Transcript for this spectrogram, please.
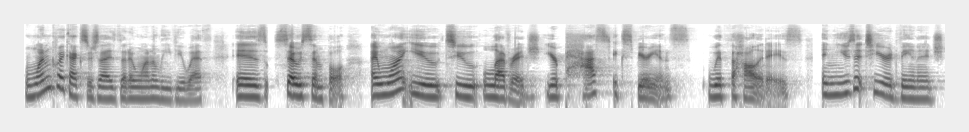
One quick exercise that I want to leave you with is so simple. I want you to leverage your past experience with the holidays and use it to your advantage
